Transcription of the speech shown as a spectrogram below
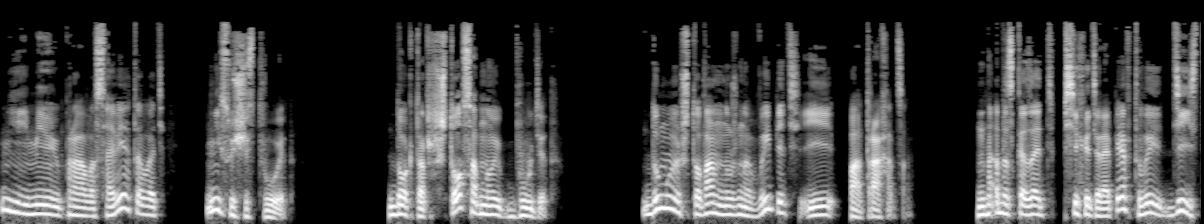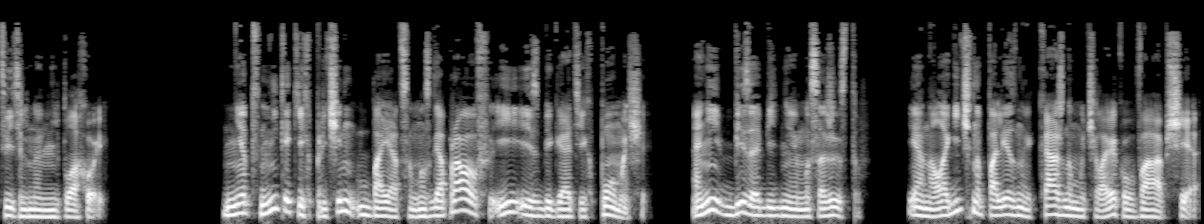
«не имею права советовать» не существует. «Доктор, что со мной будет?» Думаю, что вам нужно выпить и потрахаться. Надо сказать, психотерапевт вы действительно неплохой. Нет никаких причин бояться мозгоправов и избегать их помощи. Они безобиднее массажистов и аналогично полезны каждому человеку вообще.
